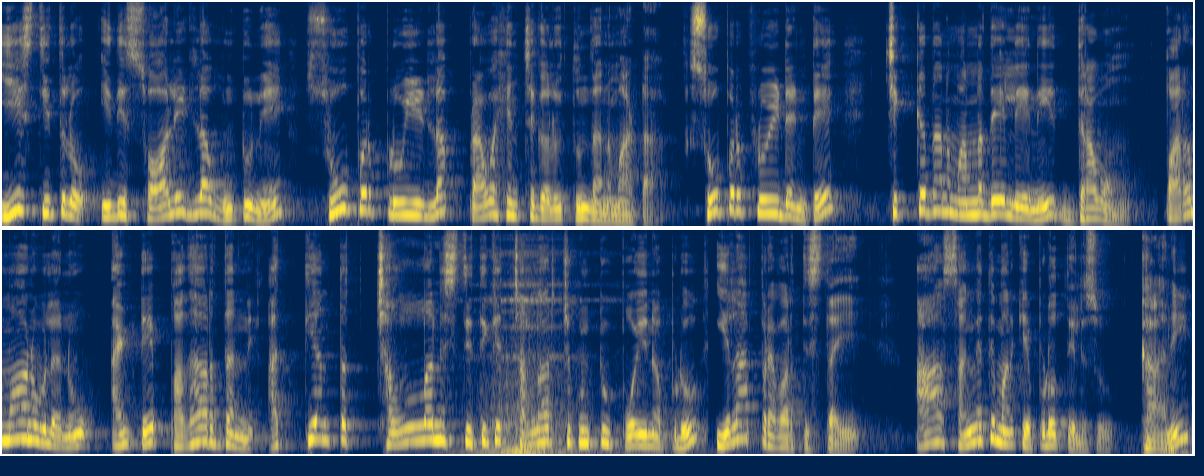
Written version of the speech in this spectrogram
ఈ స్థితిలో ఇది సాలిడ్లా ఉంటూనే సూపర్ ఫ్లూయిడ్లా ప్రవహించగలుగుతుందన్నమాట. సూపర్ ఫ్లూయిడ్ అంటే చిక్కదనం అన్నదే లేని ద్రవం. పరమాణువులను అంటే పదార్థాన్ని అత్యంత చల్లని స్థితికి చల్లార్చుకుంటూ పోయినప్పుడు ఇలా ప్రవర్తిస్తాయి. ఆ సంగతి మనకి ఎప్పుడో తెలుసు. కానీ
